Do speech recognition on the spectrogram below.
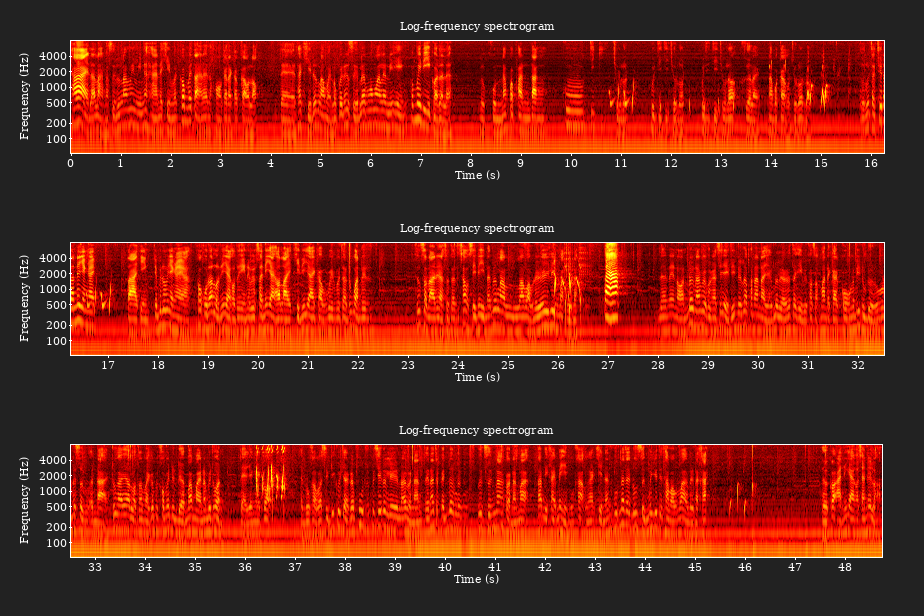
ใช่แล้วล่ะหนังสือเรื่องราวไม่มีเนื้อหาในเขียนมันก็ไม่ต่างอะไรห่อกระดาษเก่าๆหรอก แต่ถ้าเขียนเรื่องราวใหม่ลงไปหนังสือเล่มมากๆเล่มนี้เองก็ไม่ดีกว่าล้วเหรอหรือคุณนักประพันธ์ดังคูจิกิชูรสคูจิกิชูรสคูจิกิชูรสคืออะไรนามปากกาของชูรสหรอเธอรู้จักชื่อนั้นได้ยังไง ตายจริง จะไม่รู้ยังไงอะก็คุณนั่นโหลดนิยายของตัวเองในเว็บไซต์นิยายออนไลน์เขียนนิยายกับเวนประจำทุกวันเลยทุกสัปดาห์เนี่ยสนใจเช่าซีรีส์นักเรื่องราวราวแบบเรื่อยๆลิงมากเลยนะอะและแน่นอนเรื่องนั้นเป็นผลงานชิ้นเอกที่เรื่องพัฒนาอย่างรวดเร็วและตัวเองมีความสามารถในการโกงกันที่ดูเดือดร้อนได้สนุกอันใดทุกอารยาหลอดตอนใหม่ก็มีคอมเมนต์เดือดๆมากมายนับไม่ถ้วน แต่ยังไงก็ฉันรู้ค่ะว่าสิ่งที่กูอยากจะพูดไม่ใช่เรื่องเล็กๆน้อยๆแบบนั้น แต่น่าจะเป็นเรื่องลึกซึ้งมากกว่านั้นมาก ถ้ามีใครไม่เห็นคุณค่าของงานเขียนนั้น คุณน่าจะรู้สึกไม่ยุติธรรมมากๆเลยนะคะ เธอก็อ่านนิยายของฉันด้วยเหรอ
